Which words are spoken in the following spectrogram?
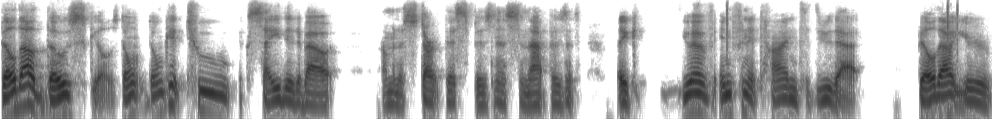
Build out those skills. Don't don't get too excited about I'm going to start this business and that business. Like you have infinite time to do that build out your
